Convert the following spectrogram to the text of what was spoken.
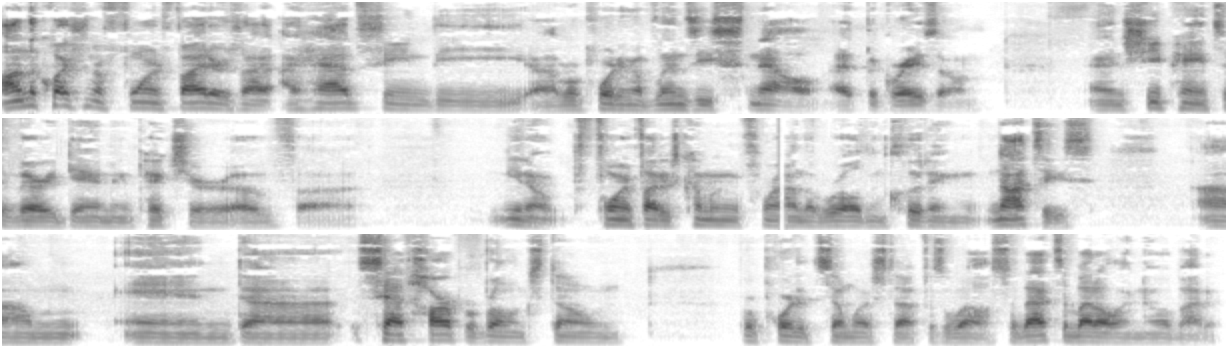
on the question of foreign fighters, I, I have seen the uh, reporting of Lindsey Snell at the Grayzone, and she paints a very damning picture of uh, you know foreign fighters coming from around the world, including Nazis. Um, and uh, Seth Harper, Rolling Stone, reported similar stuff as well. So that's about all I know about it.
